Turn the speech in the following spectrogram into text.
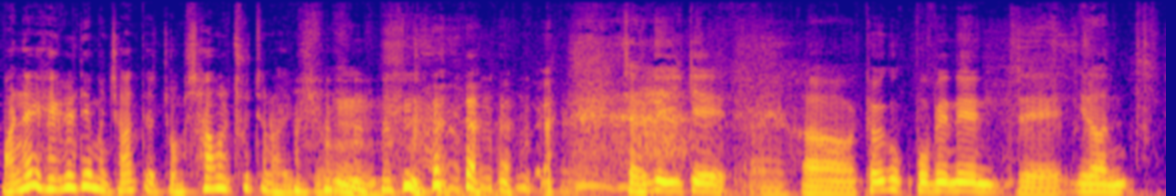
만약에 해결되면 저한테 좀 상을 추천하십시오. 음. 자, 근데 이게 어 결국 보면은 이제 이런 어,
